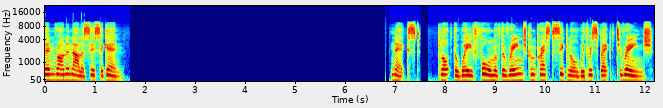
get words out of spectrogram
Then run analysis again. Next, plot the waveform of the range compressed signal with respect to range.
